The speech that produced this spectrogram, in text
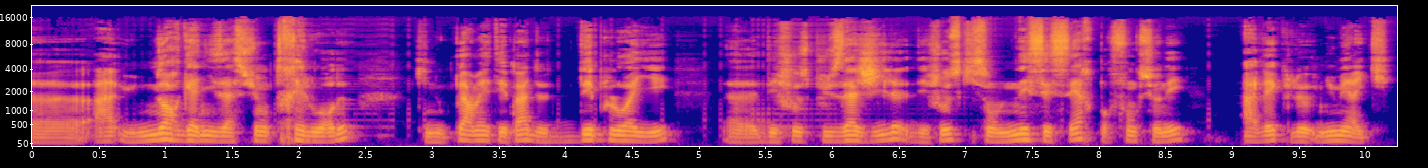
euh, à une organisation très lourde qui nous permettait pas de déployer euh, des choses plus agiles, des choses qui sont nécessaires pour fonctionner avec le numérique.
